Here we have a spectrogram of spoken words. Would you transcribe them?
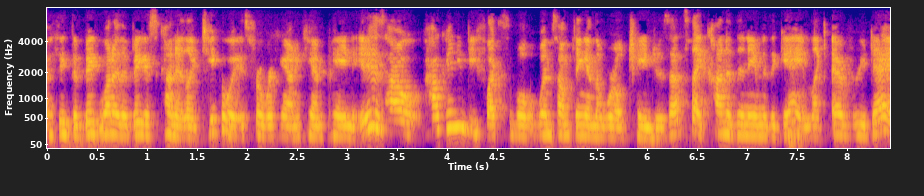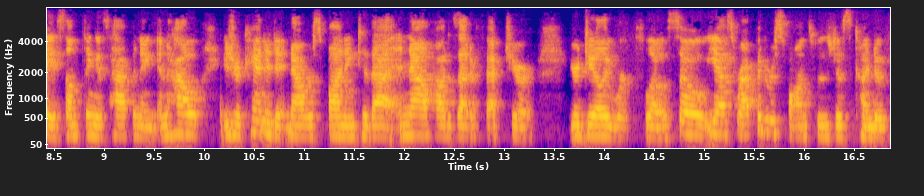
I think the big one of the biggest kind of like takeaways for working on a campaign is how how can you be flexible when something in the world changes? That's like kind of the name of the game. Like every day something is happening and how is your candidate now responding to that? And now how does that affect your your daily workflow? So yes, rapid response was just kind of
